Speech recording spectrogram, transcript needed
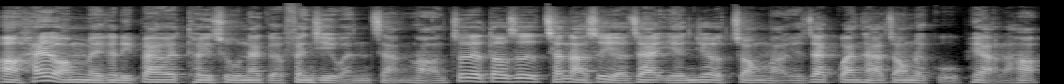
哦，还有我们每个礼拜会推出那个分析文章，哈，这个都是陈老师有在研究中啊，有在观察中的股票了哈。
